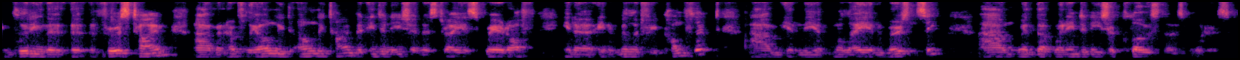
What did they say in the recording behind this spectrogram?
including the, the, the first time um, and hopefully only only time that Indonesia and Australia squared off in a, in a military conflict um, in the Malayan emergency. Um, when, the, when Indonesia closed those borders.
